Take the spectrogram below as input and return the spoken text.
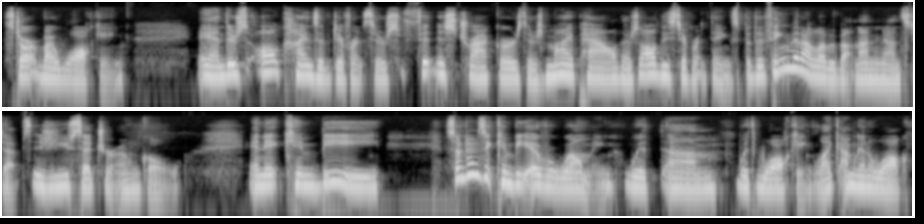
Start by walking. And there's all kinds of difference. There's fitness trackers, there's MyPal, there's all these different things. But the thing that I love about 99 Steps is you set your own goal. And it can be, sometimes it can be overwhelming with um, with walking. Like I'm going to walk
